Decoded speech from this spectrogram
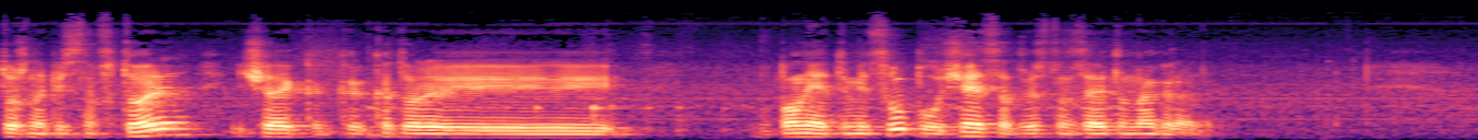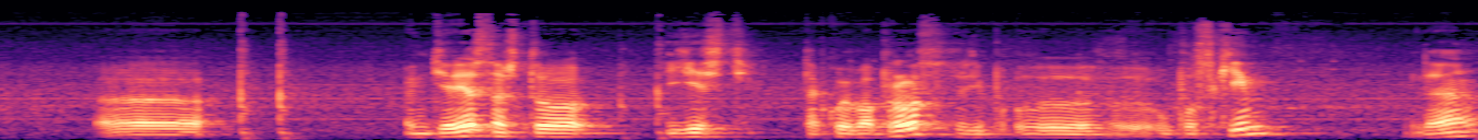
тоже написано в Торе, и человек, который выполняет эту мецву, получает, соответственно, за это награду. Э, интересно, что есть такой вопрос э, у Пуским, да,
